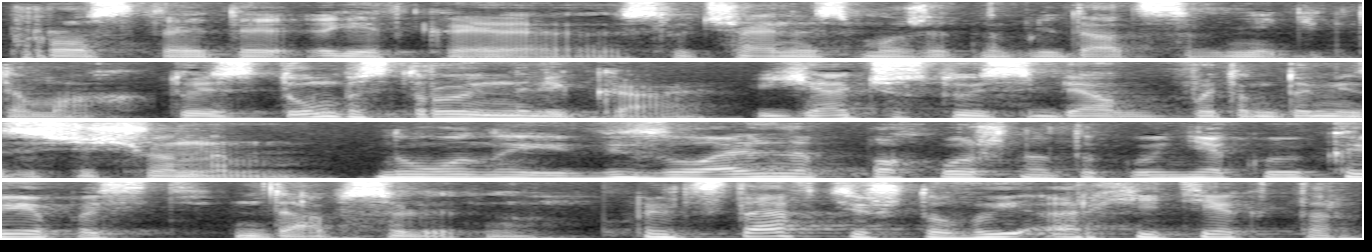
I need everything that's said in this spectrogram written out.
просто это редкая случайность может наблюдаться в неких домах. То есть дом построен века. Я чувствую себя в этом доме защищенным. Ну, он и визуально похож на такую некую крепость. Да, абсолютно. Представьте, что вы архитектор.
